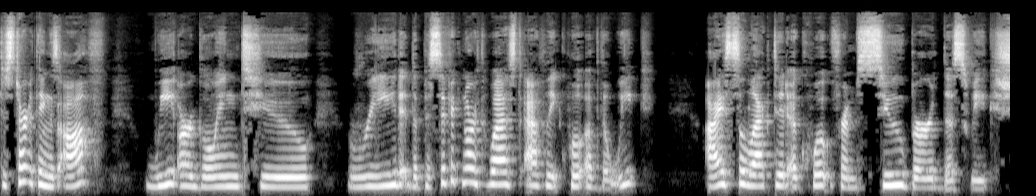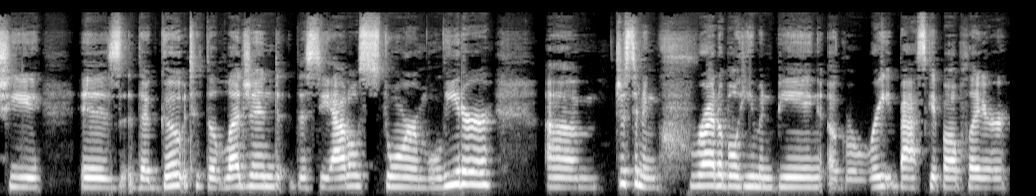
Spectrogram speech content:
To start things off, we are going to read the Pacific Northwest Athlete Quote of the Week. I selected a quote from Sue Bird this week. She is the GOAT, the legend, the Seattle Storm leader. Um, just an incredible human being, a great basketball player.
